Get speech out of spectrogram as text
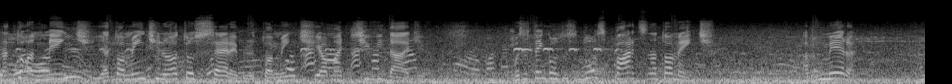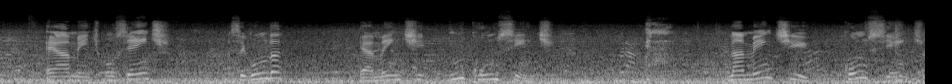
Na tua mente, e a tua mente não é o teu cérebro, tua mente é uma atividade. Você tem como duas partes na tua mente. A primeira é a mente consciente, a segunda é a mente inconsciente. Na mente consciente,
